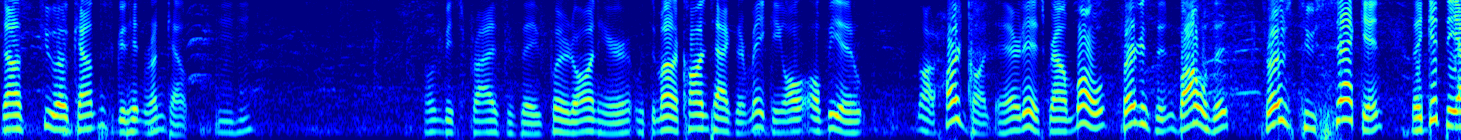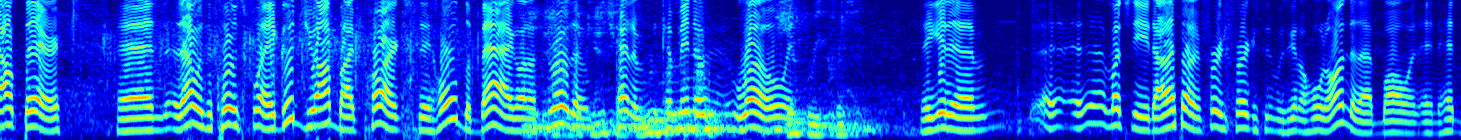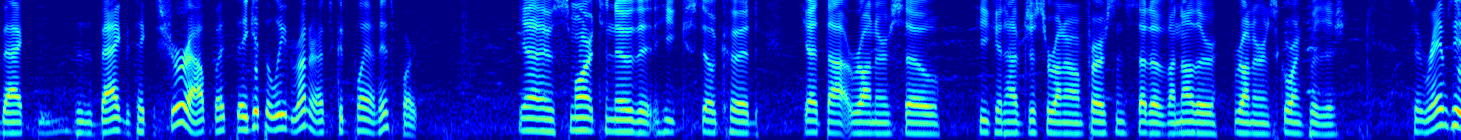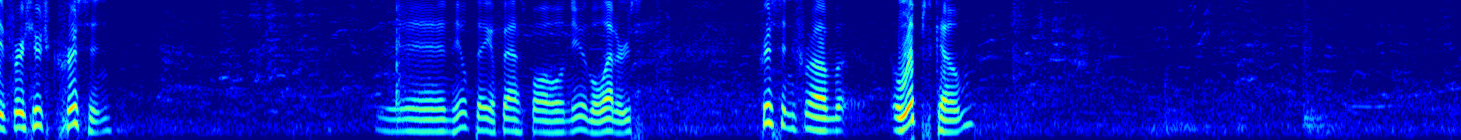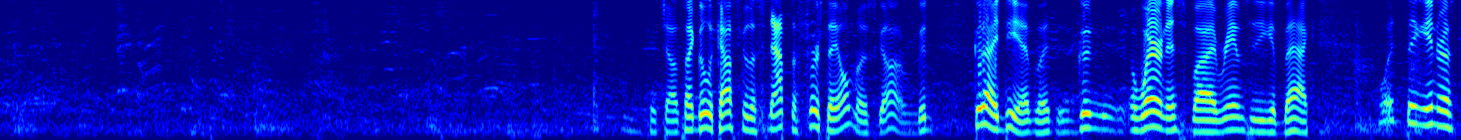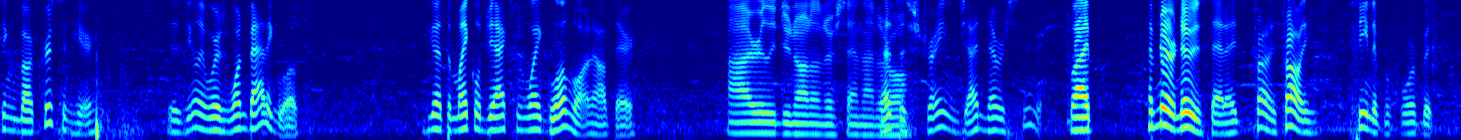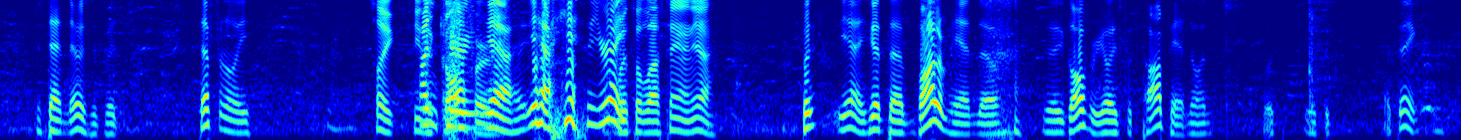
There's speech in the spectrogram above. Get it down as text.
Now it's 2-0 count. This is a good hit and run count. Mm-hmm. I wouldn't be surprised if they put it on here with the amount of contact they're making, al- albeit not hard contact. There it is, ground ball. Ferguson bobbles it, throws to second. They get the out there, and that was a close play. Good job by Parks to hold the bag on a throw that kind of come in uh, low and They get a, a, a much needed. I thought at first Ferguson was going to hold on to that ball and, and head back to, to the bag to take the sure out, but they get the lead runner. That's a good play on his part. Yeah, it was smart to know that he still could get that runner so he could have just a runner on first instead of another runner in scoring position. So Ramsey at first. Here's Christen. And he'll take a fastball near the letters. Kristen from Lipscomb. Pitch outside. Gulikowski with a snap to first. They almost got him. Good, good idea, but good awareness by Ramsey to get back. One thing interesting about Kristen here is he only wears one batting glove. He's got the Michael Jackson white glove on out there. I really do not understand that at all. That's a strange. I'd never seen it. Well, I have never noticed that. I probably probably seen it before, but just hadn't noticed it. But definitely It's like he's a golfer Yeah, yeah, yeah. You're right. with the left hand. Yeah. But yeah, he's got the bottom hand though. the golfer, you always put top hand on. With, with the, I think.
